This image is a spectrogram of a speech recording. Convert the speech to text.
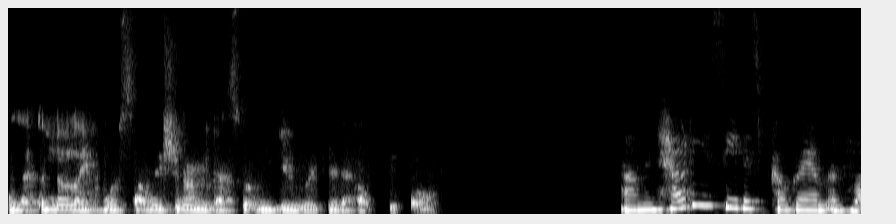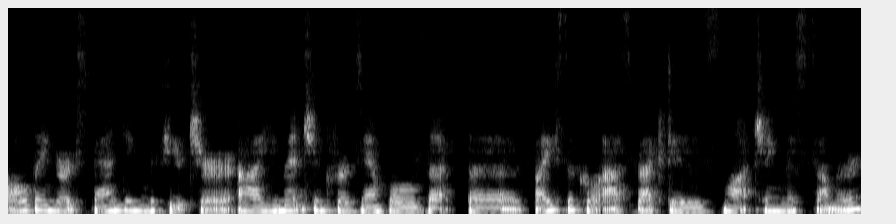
let them know like we're Salvation Army, that's what we do. We're here to help people. Um, and how do you see this program evolving or expanding in the future? Uh, you mentioned, for example, that the bicycle aspect is launching this summer.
